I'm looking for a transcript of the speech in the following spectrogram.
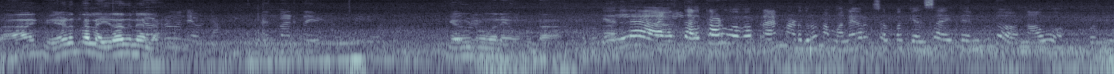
ಸಾಕು ಹೇಳದ್ನಲ್ಲ ಇರೋದನ್ನೆಲ್ಲ. ಗೌಡ್ರ ಮನೆ ಊಟ. ಎಲ್ಲ ತಲಕಾಡು ಹೋಗೋ ಪ್ಲಾನ್ ಮಾಡಿದ್ರು. ನಮ್ಮ ಮನೆಯವ್ರಿಗೆ ಸ್ವಲ್ಪ ಕೆಲಸ ಐತೆ ಅಂದ್ಬಿಟ್ಟು ನಾವು ಬಂದ್ವಿ.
